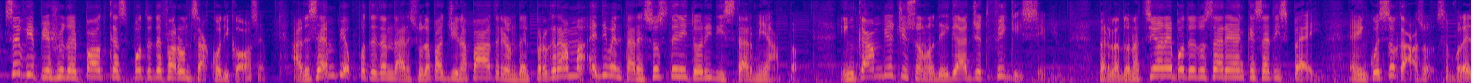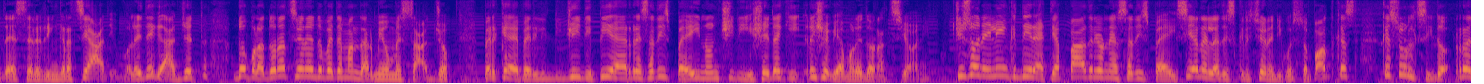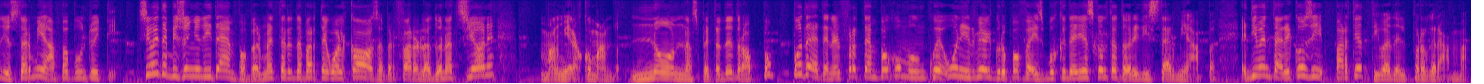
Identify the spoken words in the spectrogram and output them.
Se vi è piaciuto il podcast potete fare un sacco di cose. Ad esempio potete andare sulla pagina Patreon del programma e diventare sostenitori di Star Me Up. In cambio ci sono dei gadget fighissimi. Per la donazione potete usare anche Satispay e in questo caso, se volete essere ringraziati e volete i gadget, dopo la donazione dovete mandarmi un messaggio, perché per il GDPR Satispay non ci dice da chi riceviamo le donazioni. Ci sono i link diretti a Patreon e a Satispay sia nella descrizione di questo podcast che sul sito radiostarmiup.it. Se avete bisogno di tempo per mettere da parte qualcosa per fare la donazione, ma mi raccomando, non aspettate troppo, potete nel frattempo comunque unirvi al gruppo Facebook degli ascoltatori di Star Me Up e diventare così parte attiva del programma.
